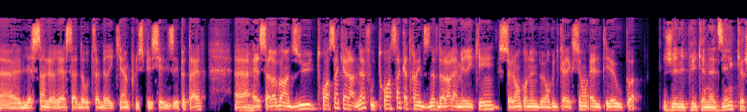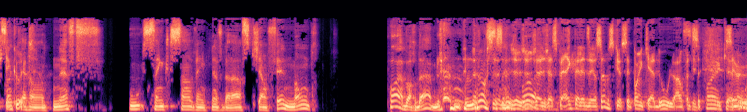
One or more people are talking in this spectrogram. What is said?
euh, laissant le reste à d'autres fabricants plus spécialisés peut-être. Euh, elle sera vendue 349 ou 399 dollars américains selon qu'on a une, on veut une collection LTE ou pas. J'ai les prix canadiens 449 ou 529 dollars, ce qui en fait une montre pas abordable. non, c'est ça. J'espérais que tu allais dire ça parce que c'est pas un cadeau. Là. En fait, c'est un, cadeau,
